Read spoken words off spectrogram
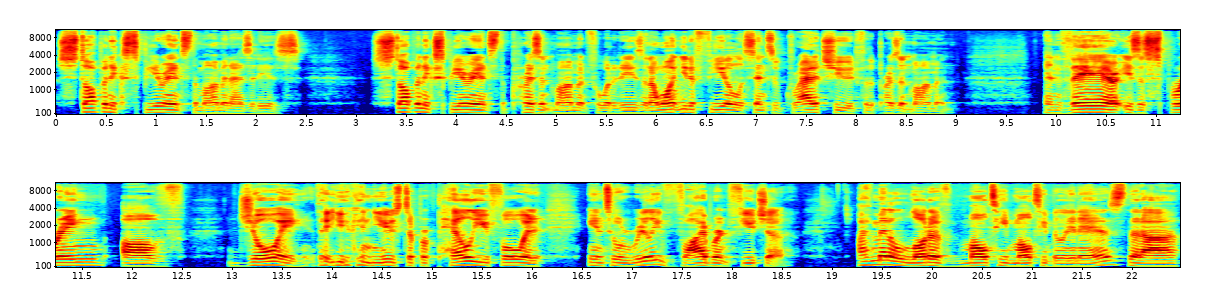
Stop and experience the moment as it is. Stop and experience the present moment for what it is. And I want you to feel a sense of gratitude for the present moment. And there is a spring of joy that you can use to propel you forward into a really vibrant future. I've met a lot of multi, multi millionaires that are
